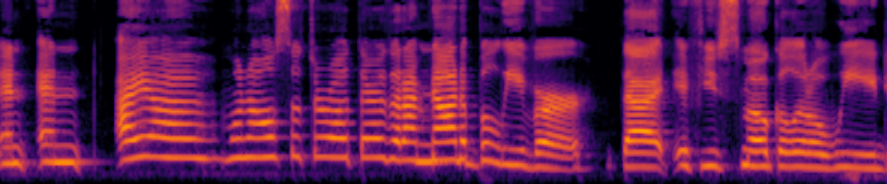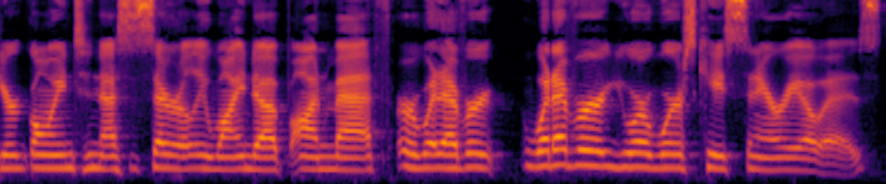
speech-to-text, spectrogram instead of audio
And and I uh, want to also throw out there that I'm not a believer that if you smoke a little weed, you're going to necessarily wind up on meth or whatever whatever your worst case scenario is.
